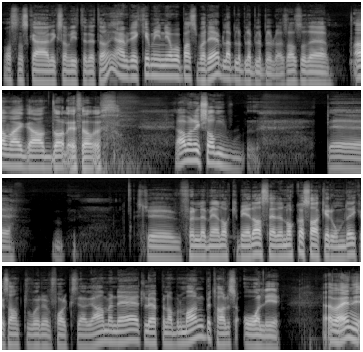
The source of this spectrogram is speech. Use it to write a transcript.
Åssen skal jeg liksom vite dette? Ja, det er ikke min jobb å passe på det, bla, bla, bla, bla, bla. Så altså det Oh my god, dårlig service. Ja, men liksom Det Hvis du følger med nok med, da, så er det nok av saker om det, ikke sant, hvor folk sier ja, men det er et løpende abonnement, betales årlig. Det var en i,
